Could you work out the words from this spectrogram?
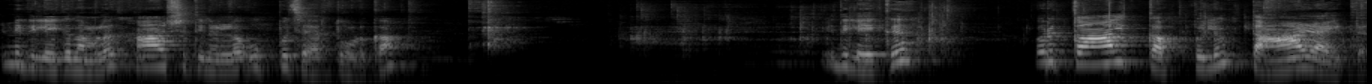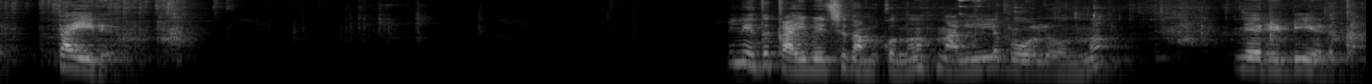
ഇനി ഇതിലേക്ക് നമ്മൾ ആവശ്യത്തിനുള്ള ഉപ്പ് ചേർത്ത് കൊടുക്കാം. ഇതിലേക്ക് ഒരു കാൽ കപ്പിലും താഴായിട്ട് തൈര്. ഇനി ഇത് കൈവച്ച് നമുക്കൊന്ന് നല്ലപോലെ ഒന്ന് ഞെരടിയെടുക്കാം.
